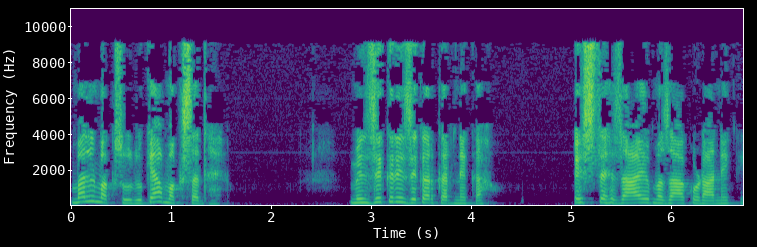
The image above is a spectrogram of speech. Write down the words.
مل مقصود کیا مقصد ہے؟ من ذکر ذکر کرنے کا استحزاء مذاق اڑانے کے،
